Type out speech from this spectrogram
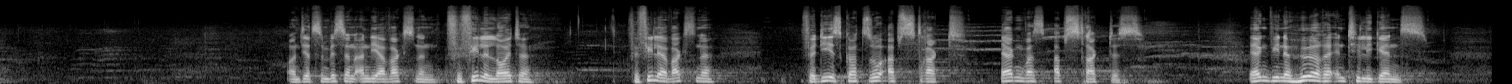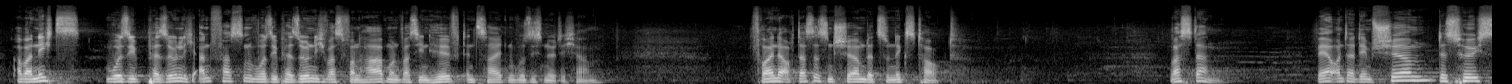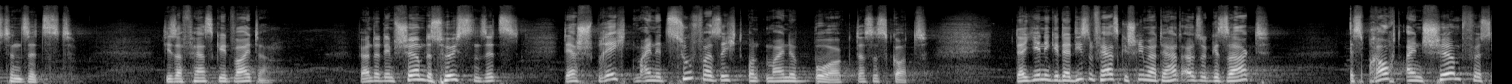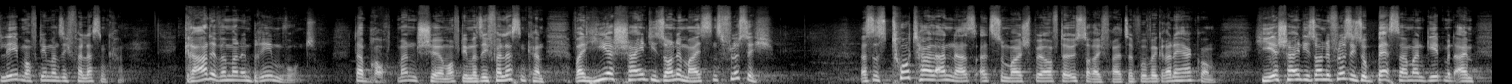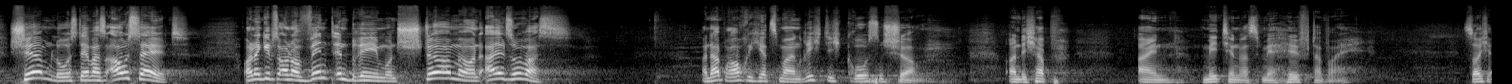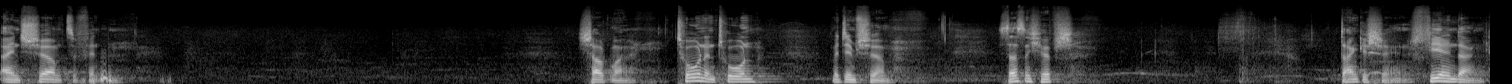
Und jetzt ein bisschen an die Erwachsenen. Für viele Leute, für viele Erwachsene, für die ist Gott so abstrakt, irgendwas Abstraktes, irgendwie eine höhere Intelligenz, aber nichts, wo sie persönlich anfassen, wo sie persönlich was von haben und was ihnen hilft in Zeiten, wo sie es nötig haben. Freunde, auch das ist ein Schirm, der zu nichts taugt. Was dann? Wer unter dem Schirm des Höchsten sitzt, dieser Vers geht weiter. Wer unter dem Schirm des Höchsten sitzt, der spricht meine Zuversicht und meine Burg, das ist Gott. Derjenige, der diesen Vers geschrieben hat, der hat also gesagt, es braucht einen Schirm fürs Leben, auf den man sich verlassen kann. Gerade wenn man in Bremen wohnt. Da braucht man einen Schirm, auf den man sich verlassen kann. Weil hier scheint die Sonne meistens flüssig. Das ist total anders als zum Beispiel auf der Österreich-Freizeit, wo wir gerade herkommen. Hier scheint die Sonne flüssig, so besser man geht mit einem Schirm los, der was aushält. Und dann gibt es auch noch Wind in Bremen und Stürme und all sowas. Und da brauche ich jetzt mal einen richtig großen Schirm. Und ich habe ein Mädchen, was mir hilft dabei, solch einen Schirm zu finden. Schaut mal, Ton in Ton mit dem Schirm. Ist das nicht hübsch? Dankeschön, vielen Dank.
